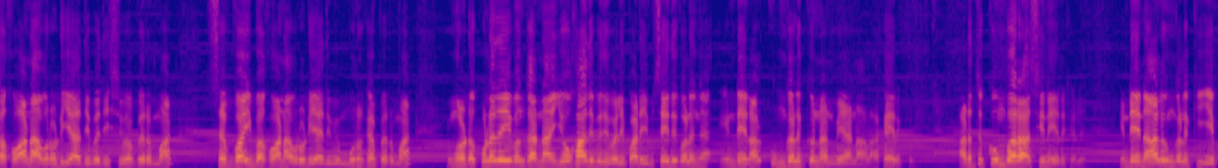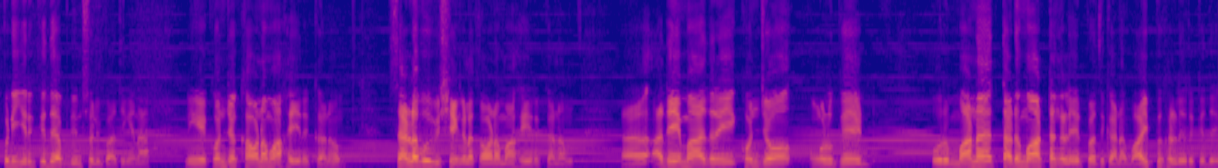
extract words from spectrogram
பகவான் அவருடைய அதிபதி சிவபெருமான் செவ்வாய் பகவான் அவருடைய அதிபதி முருகப்பெருமான் உங்களோட குலதெய்வம் கண்ணா யோகாதிபதி வழிபாடையும் செய்து கொள்ளுங்கள் இன்றைய நாள் உங்களுக்கும் நன்மையான நாளாக இருக்கும். அடுத்து கும்பராசி நேர்களே இன்றைய நாள் உங்களுக்கு எப்படி இருக்குது அப்படின்னு சொல்லி பார்த்தீங்கன்னா நீங்கள் கொஞ்சம் கவனமாக இருக்கணும். செலவு விஷயங்களை கவனமாக இருக்கணும். அதே மாதிரி கொஞ்சம் உங்களுக்கு ஒரு மன தடுமாற்றங்கள் ஏற்படுறதுக்கான வாய்ப்புகள் இருக்குது.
